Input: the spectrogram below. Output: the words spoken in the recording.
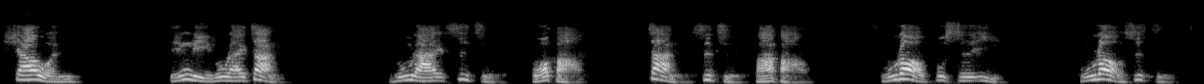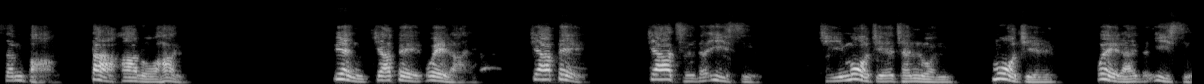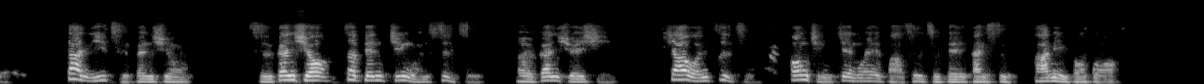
消文顶礼如来藏，如来是指佛宝，藏是指法宝，无漏不思议，无漏是指僧宝大阿罗汉。愿加倍未来，加倍加持的意思，即末劫沉沦，末劫未来的意思。但以此根修，此根修这边经文是指耳根学习。消文至此，恭请见微法师慈悲开示。阿弥陀佛。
